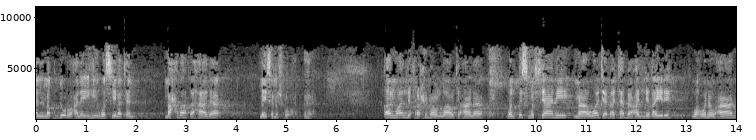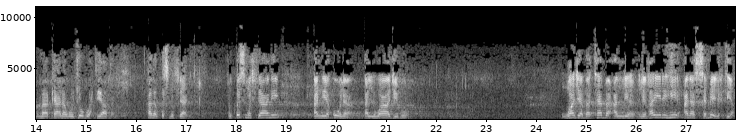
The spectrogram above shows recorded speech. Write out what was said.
المقدور عليه وسيلة محضة فهذا ليس مشروعا. قال المؤلف رحمه الله تعالى والقسم الثاني ما وجب تبعا لغيره وهو نوعان ما كان وجوب احتياطا. هذا القسم الثاني. القسم الثاني أن يكون الواجب وجب تبعا لغيره على سبيل الاحتياط.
